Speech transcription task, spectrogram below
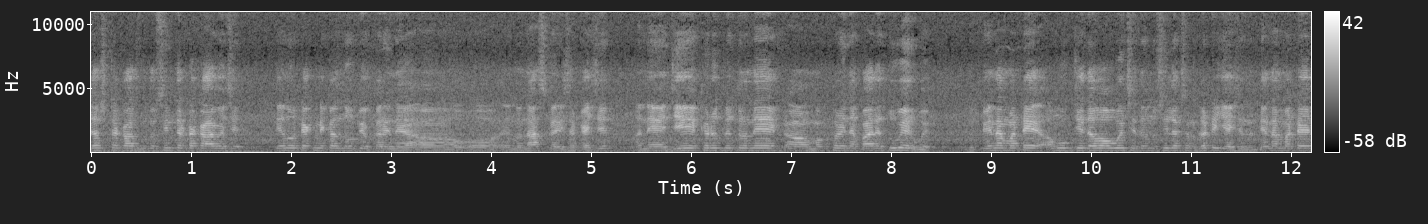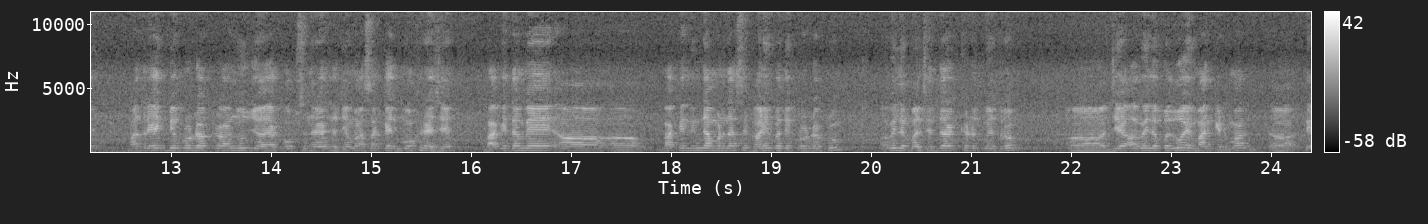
દસ ટકા અથવા તો સિત્તેર ટકા આવે છે તેનો ટેકનિકલનો ઉપયોગ કરીને એનો નાશ કરી શકાય છે. અને જે ખેડૂત મિત્રોને મગફળીના પારે તુવેર હોય તો તેના માટે અમુક જે દવાઓ હોય છે તેનું સિલેક્શન ઘટી જાય છે. અને તેના માટે માત્ર એક બે પ્રોડક્ટનું જ એક ઓપ્શન રહે છે જેમાં સકેજ મોખરે છે. બાકી તમે બાકી નિંદામણનાશક ઘણી બધી પ્રોડક્ટો અવેલેબલ છે. દરેક ખેડૂત મિત્રો જે અવેલેબલ હોય માર્કેટમાં તે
